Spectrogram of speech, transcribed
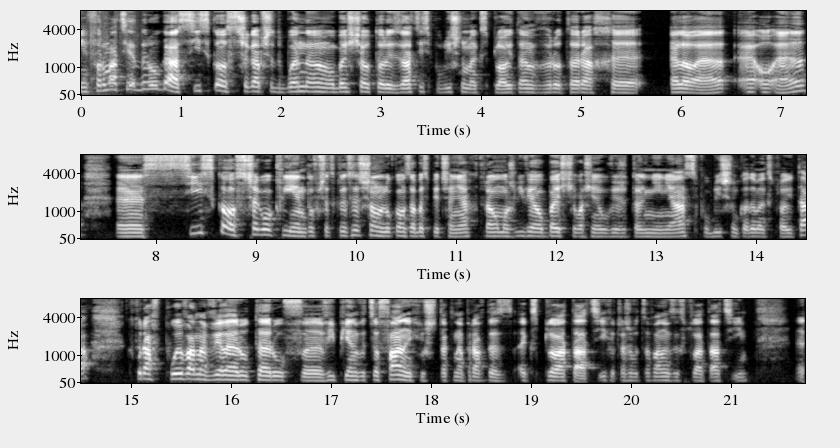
Informacja druga. Cisco ostrzega przed błędem obejścia autoryzacji z publicznym exploitem w routerach LOL, EOL, e, Cisco ostrzegło klientów przed krytyczną luką zabezpieczenia, która umożliwia obejście właśnie uwierzytelnienia z publicznym kodem exploita, która wpływa na wiele routerów e, VPN wycofanych już tak naprawdę z eksploatacji, chociaż wycofanych z eksploatacji, e,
